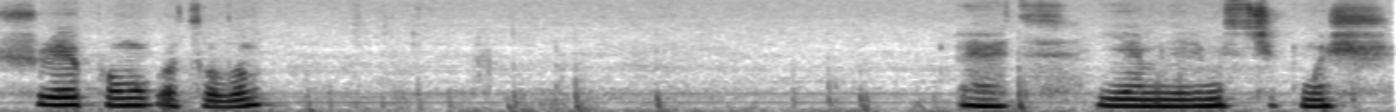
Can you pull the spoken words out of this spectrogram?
Şuraya pamuk atalım. Evet, yemlerimiz çıkmış.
